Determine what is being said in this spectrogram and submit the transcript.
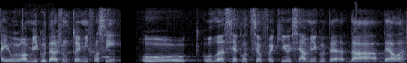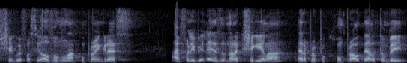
aí o amigo dela juntou em mim e falou assim: o, o lance que aconteceu foi que esse amigo de- da, dela chegou e falou assim: Ô, vamos lá comprar o ingresso. Aí eu falei: beleza, na hora que eu cheguei lá, era pra eu comprar o dela também.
